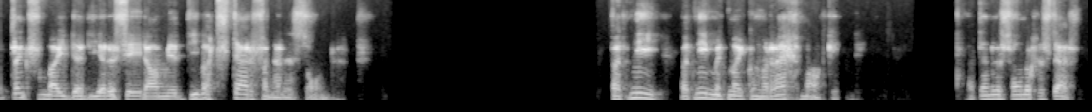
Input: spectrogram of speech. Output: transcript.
Dit klink vir my dat die Here sê daarmee die wat sterf van hulle sonde. Wat nie wat nie met my kom regmaak het nie. Wat in hulle sonde gesterf het.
